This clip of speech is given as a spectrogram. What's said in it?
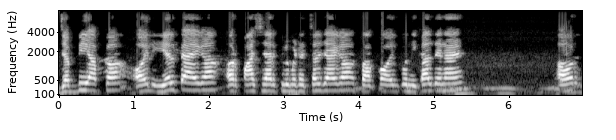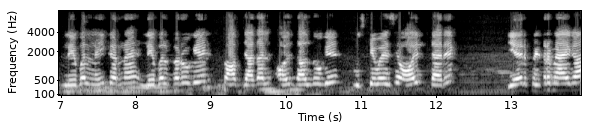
जब भी आपका ऑयल यल पे आएगा और पाँच हज़ार किलोमीटर चल जाएगा तो आपको ऑयल को निकाल देना है और लेबल नहीं करना है। लेबल करोगे तो आप ज़्यादा ऑयल डाल दोगे। उसके वजह से ऑयल डायरेक्ट एयर फ़िल्टर में आएगा,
